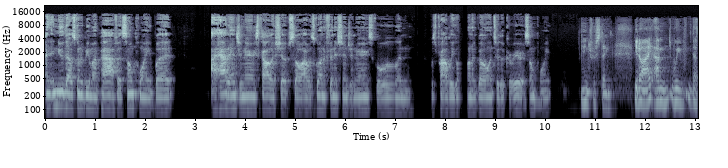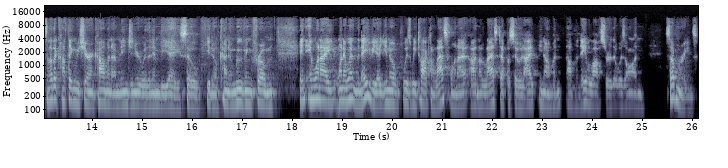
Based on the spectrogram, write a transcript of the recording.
I knew that was going to be my path at some point, but I had an engineering scholarship. So I was going to finish engineering school and was probably going to go into the career at some point. Interesting. You know, I, am we. That's another thing we share in common. I'm an engineer with an MBA, so you know, kind of moving from. And, and when I when I went in the Navy, you know, as we talked on the last one, I, on the last episode, I you know I'm a, I'm a naval officer that was on submarines,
